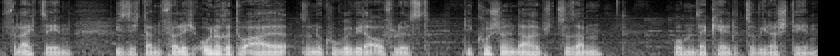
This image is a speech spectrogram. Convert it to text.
vielleicht sehen, wie sich dann völlig ohne Ritual so eine Kugel wieder auflöst. Die kuscheln da hübsch zusammen, um der Kälte zu widerstehen.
